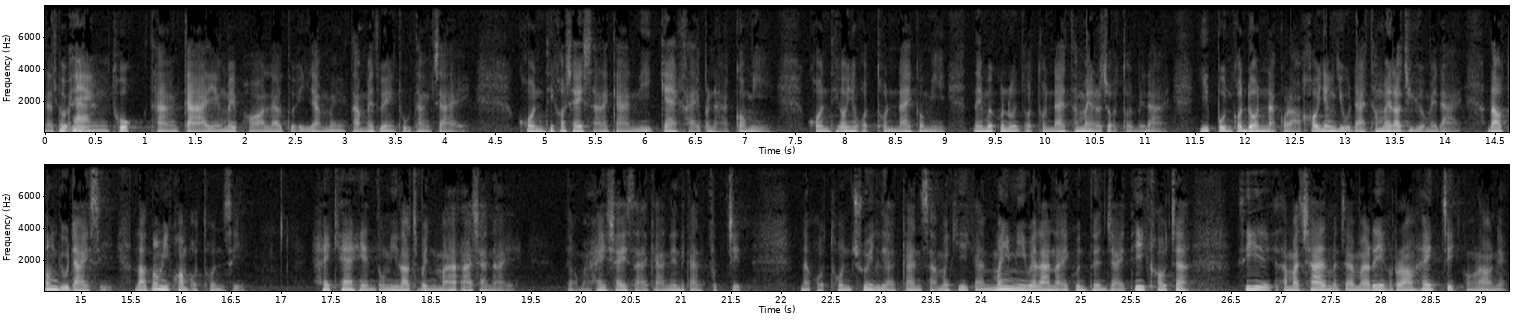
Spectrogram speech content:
นะตัวเองทุกทางกายยังไม่พอแล้วตัวเองยังทำให้ตัวเองทุกทางใจ คนที่เขาใช้สถานการณ์นี้แก้ไขปัญหาก็มี คนที่เขายังอดทนได้ก็มี ในเมื่อคนอื่นอดทนได้ทำไมเราจะอดทนไม่ได้ ญี่ปุ่นเขาโดนหนักกว่าเราเขายังอยู่ได้ทำไมเราจะอยู่ไม่ได้ เราต้องอยู่ได้สิเราต้องมีความอดทนสิให้แค่เห็นตรงนี้เราจะเป็นม้าอาชาในเดี๋ยวมาให้ใช้สถานการณ์นี้ในการฝึกจิตนะอดทนช่วยเหลือกันสามัคคีกันไม่มีเวลาไหนคุณเตือนใจที่เขาจะ ที่ธรรมชาติมันจะมาเรียกร้องให้จิตของเราเนี่ย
